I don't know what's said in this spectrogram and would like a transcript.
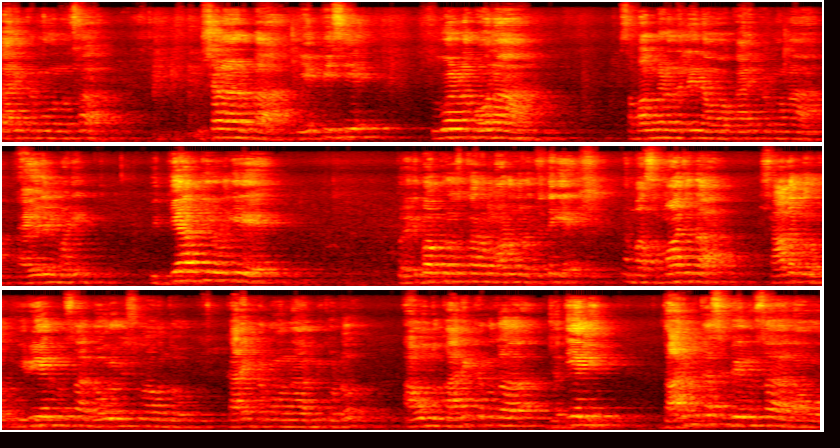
ಕಾರ್ಯಕ್ರಮವನ್ನು ಸಹ ಕುಶಾಲನಗರದ A P C Suvarna Bhavana ಸಭಾಂಗಣದಲ್ಲಿ ನಾವು ಕಾರ್ಯಕ್ರಮವನ್ನು ಆಯೋಜನೆ ಮಾಡಿ ವಿದ್ಯಾರ್ಥಿಗಳಿಗೆ ಪ್ರತಿಭಾ ಪುರಸ್ಕಾರ ಮಾಡೋದರ ಜೊತೆಗೆ ನಮ್ಮ ಸಮಾಜದ ಸಾಧಕರು ಹಿರಿಯರನ್ನು ಸಹ ಗೌರವಿಸುವ ಒಂದು ಕಾರ್ಯಕ್ರಮವನ್ನು ಹಮ್ಮಿಕೊಂಡು, ಆ ಒಂದು ಕಾರ್ಯಕ್ರಮದ ಜೊತೆಯಲ್ಲಿ ಧಾರ್ಮಿಕ ಸಭೆಯನ್ನು ಸಹ ನಾವು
